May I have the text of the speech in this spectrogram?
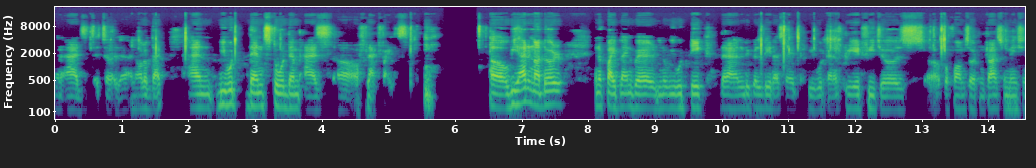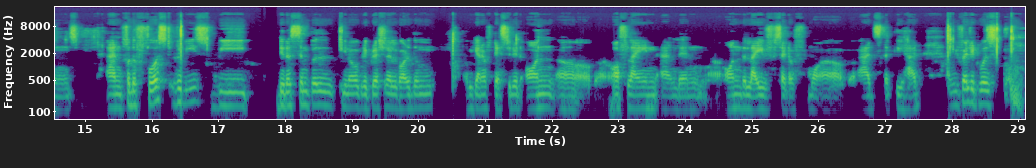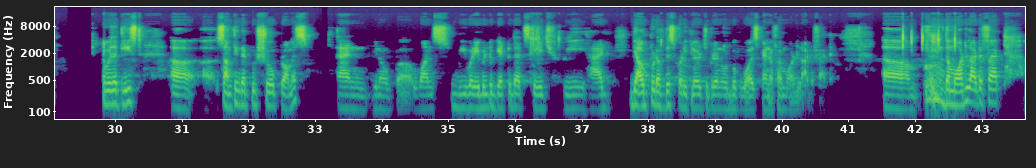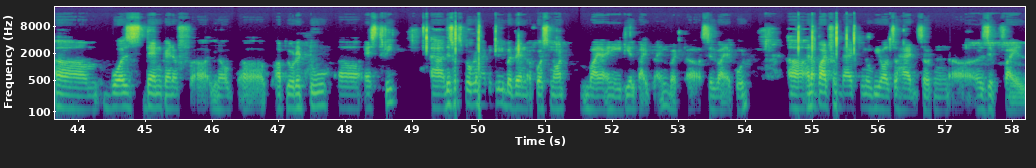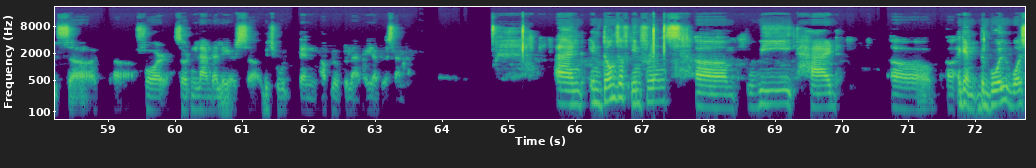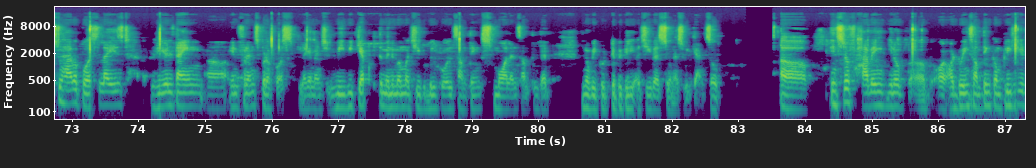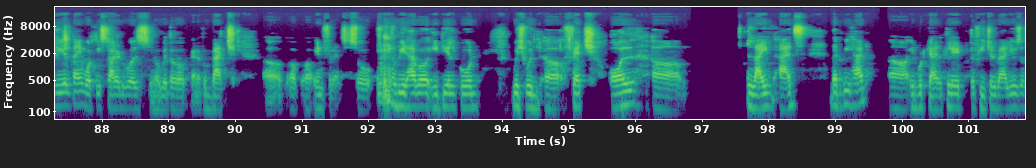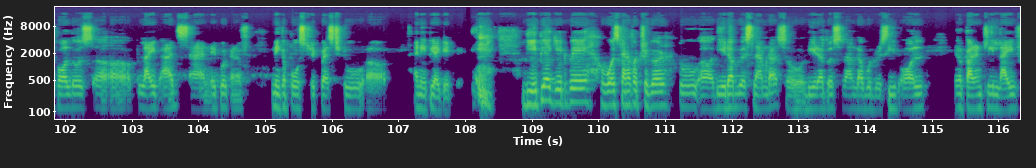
uh, ads, etc., and all of that, and we would then store them as uh, flat files. we had another kind of pipeline where you know we would take the analytical data set, we would kind of create features, perform certain transformations, and for the first release, we did a simple, you know, regression algorithm. We kind of tested it on uh, offline and then uh, on the live set of uh, ads that we had, and we felt it was it was at least uh, uh, something that would show promise. And you know, uh, once we were able to get to that stage, we had the output of this particular Jupyter notebook was kind of a model artifact um, the model artifact um, was then kind of uh, you know uh, uploaded to uh, S3. Uh, this was programmatically, but then of course not via an ETL pipeline, but uh, still via code. Uh, and apart from that, you know, we also had certain zip files for certain Lambda layers, which would then upload to AWS Lambda. And in terms of inference, um, we had again, the goal was to have a personalized real-time uh, inference, but of course, like I mentioned, we we kept the minimum achievable goal something small and something that you know we could typically achieve as soon as we can. So uh, instead of having you know uh, or, or, doing something completely real time what we started was you know with a kind of a batch uh, inference so we'd have a etl code which would fetch all live ads that we had uh, it would calculate the feature values of all those uh, uh, live ads and it would kind of make a post request to uh, an API gateway. the API gateway was kind of a trigger to uh, the AWS Lambda. So the AWS Lambda would receive all you know currently live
